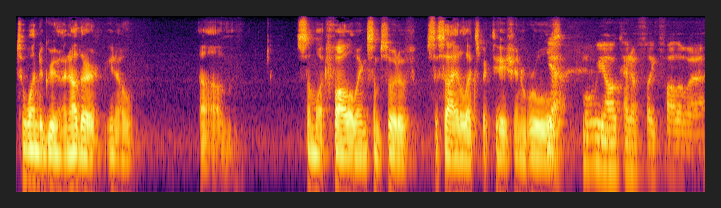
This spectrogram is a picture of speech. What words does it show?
to one degree or another, you know, um, somewhat following some sort of societal expectation, rules. Yeah, well, we all kind of like follow a,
